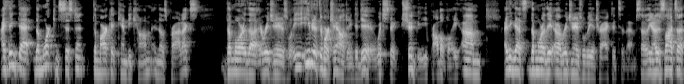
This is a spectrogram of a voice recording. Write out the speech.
I think that the more consistent the market can become in those products, the more the originators will, even if they're more challenging to do, which they should be probably. Um, I think that's the more the originators will be attracted to them. So, you know, there's lots of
